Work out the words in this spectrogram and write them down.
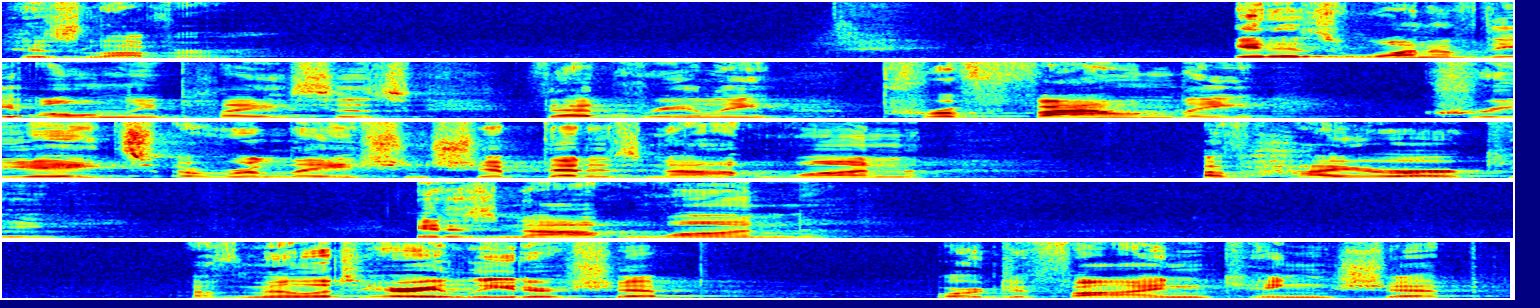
his lover. It is one of the only places that really profoundly creates a relationship that is not one of hierarchy, it is not one of military leadership or divine kingship.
